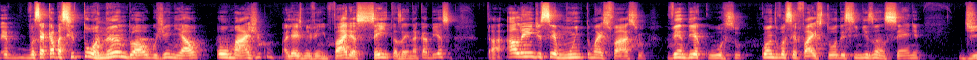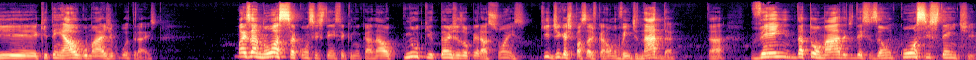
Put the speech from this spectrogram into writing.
é, você acaba se tornando algo genial ou mágico. Aliás, me vem várias seitas aí na cabeça. Tá? Além de ser muito mais fácil vender curso quando você faz todo esse mise-en-scène de que tem algo mágico por trás. Mas a nossa consistência aqui no canal, no que tange as operações, que diga de passagem, o canal não vende nada, tá? Vem da tomada de decisão consistente,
